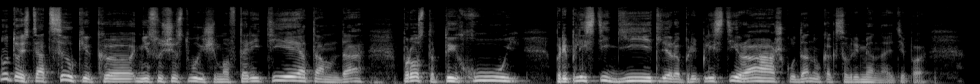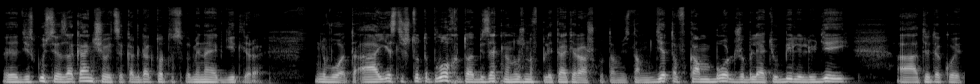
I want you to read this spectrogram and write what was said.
Ну, то есть отсылки к несуществующим авторитетам, да, просто ты хуй, приплести Гитлера, приплести Рашку, да, ну, как современная, типа, э, дискуссия заканчивается, когда кто-то вспоминает Гитлера. Вот. А если что-то плохо, то обязательно нужно вплетать рашку. Там, там где-то в Камбодже, блядь, убили людей, а ты такой,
